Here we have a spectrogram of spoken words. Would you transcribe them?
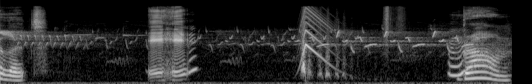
Violet, mm-hmm. brown,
